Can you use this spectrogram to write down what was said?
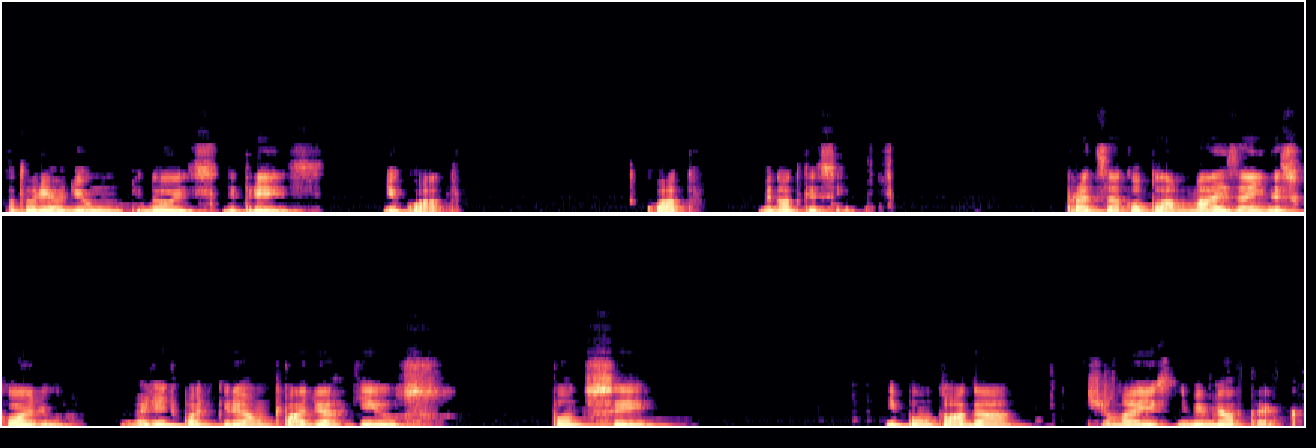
Fatorial de 1, de 2, de 3, de 4. 4 menor do que 5. Para desacoplar mais ainda esse código, a gente pode criar um par de arquivos .c e .h, chamar isso de biblioteca.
